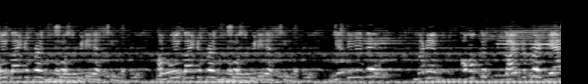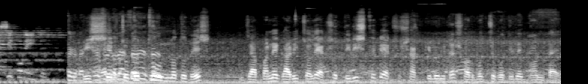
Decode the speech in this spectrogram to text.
ওই গাড়িটা প্রায় দুশো স্পিডে যাচ্ছিল। আর ওই গাড়িটা প্রায় দুশো স্পিডে যাচ্ছিল। যেতে যেতে মানে আমাকে গাড়িটা প্রায় ড্যাশই করে দিত। বিশ্বের চতুর্থ উন্নত দেশ, জাপানে গাড়ি চলে একশো তিরিশ থেকে একশো ষাট কিলোমিটার সর্বোচ্চ গতিবেগ ঘন্টায়।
